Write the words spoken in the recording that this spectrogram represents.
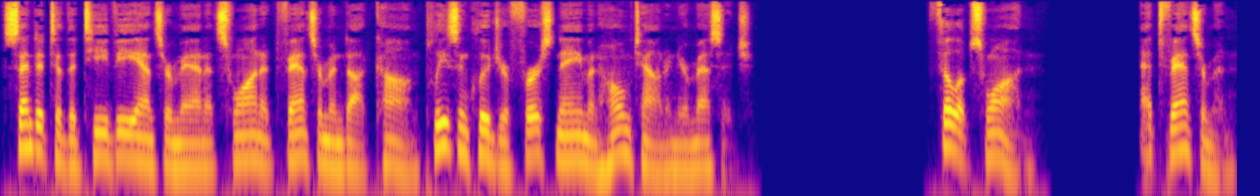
Send it to the TV Answer Man at swan at. Please include your first name and hometown in your message. Philip Swan. At Vanserman.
